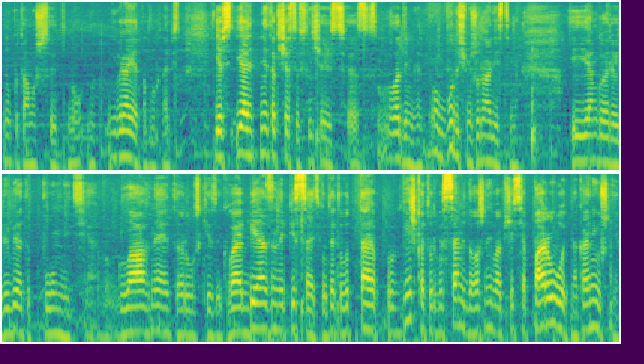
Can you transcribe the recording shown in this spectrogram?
ну, потому что это ну, ну невероятно плохо написано. Я, я не так часто встречаюсь э, с молодыми, ну, будущими журналистами. И я им говорю, ребята, помните, главное это русский язык. Вы обязаны писать. Вот это вот та вещь, которую вы сами должны вообще себя пороть на конюшне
